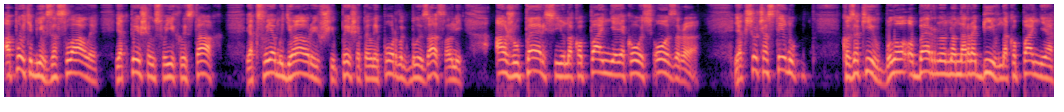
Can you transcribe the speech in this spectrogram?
а потім їх заслали, як пише у своїх листах, як в своєму діаріші пише Пилип Орлик, були заслані аж у Персію на копання якогось озера. Якщо частину козаків було обернено на рабів на копання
